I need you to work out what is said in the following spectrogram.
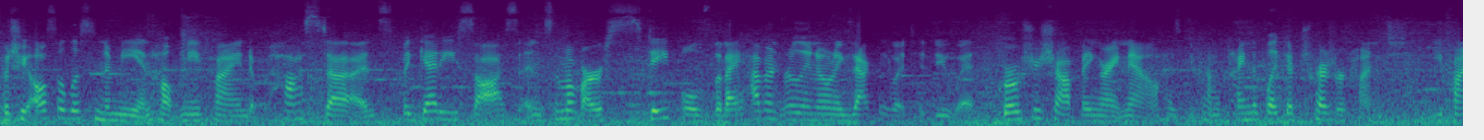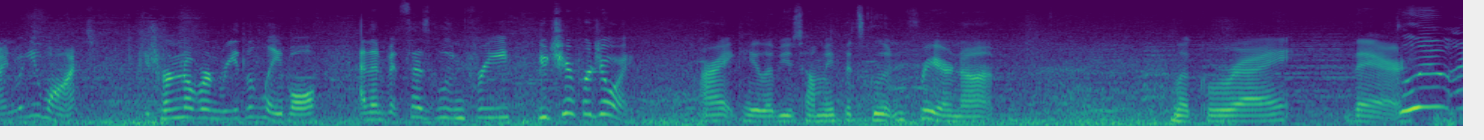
but she also listened to me and helped me find pasta and spaghetti sauce and some of our staples that I haven't really known exactly what to do with. Grocery shopping right now has become kind of like a treasure hunt. You find what you want, you turn it over and read the label, and then if it says gluten-free, you cheer for joy. All right, Caleb, you tell me if it's gluten-free or not. Look right there. Gluten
